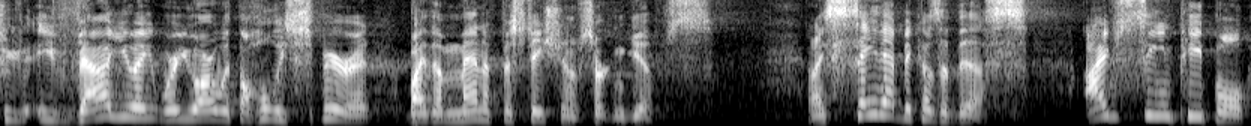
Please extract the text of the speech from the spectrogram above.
to evaluate where you are with the Holy Spirit by the manifestation of certain gifts. And I say that because of this. I've seen people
